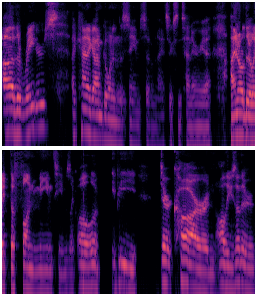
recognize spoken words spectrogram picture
Uh, the Raiders, I kind of got them going in the same seven, nine, six, and ten area. I know they're like the fun meme teams, like oh look, maybe Derek Carr and all these other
